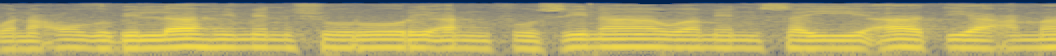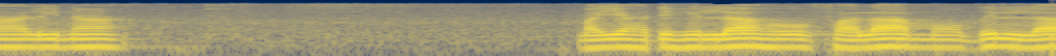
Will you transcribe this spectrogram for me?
Wa na'udzu billahi min shururi anfusina wa min sayyiati a'malina. May yahdihillahu fala mudilla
